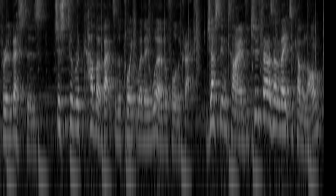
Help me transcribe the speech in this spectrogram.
for investors just to recover back to the point where they were before the crash. Just in time for 2008 to come along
